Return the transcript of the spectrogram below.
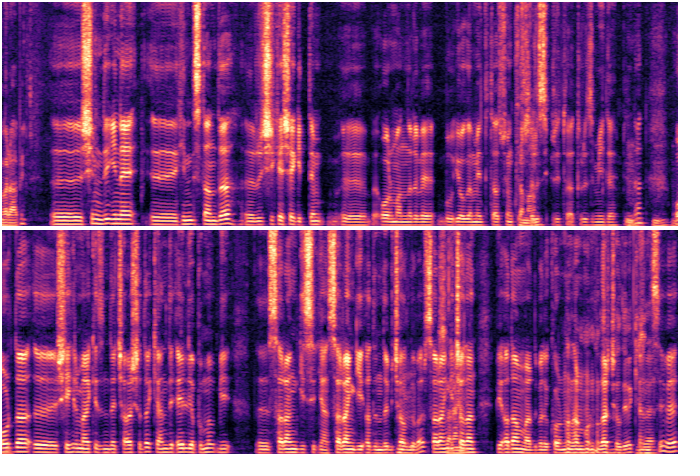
Ne var abi? Ee, şimdi yine e, Hindistan'da e, Rishikesh'e gittim. E, ormanları ve bu yoga meditasyon kursları, Tamam. spiritüel turizmiyle bilinen. Hı hı hı. Orada e, şehir merkezinde çarşıda kendi el yapımı bir e, sarangisi yani sarangi adında bir çalgı Hı. var. Sarangi, Sarangi. çalan bir adam vardı böyle kornalar mornalar çalıyor güzel. kendisi ve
